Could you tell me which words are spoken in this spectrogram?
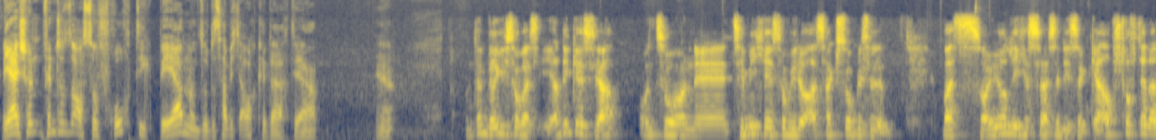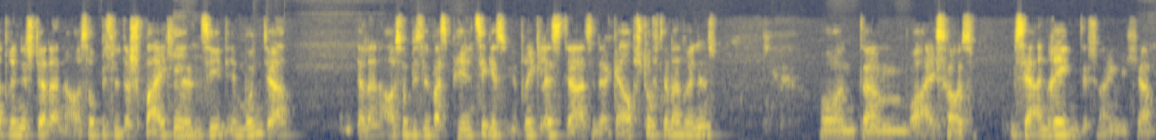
Ja, ich finde schon auch so fruchtig, Beeren und so, das habe ich auch gedacht, ja. Ja. Und dann wirklich so was Erdiges, ja. Und so eine ziemliche, so wie du auch sagst, so ein bisschen was Säuerliches, also dieser Gerbstoff, der da drin ist, der dann auch so ein bisschen der Speichel mhm. zieht im Mund, ja. Der dann auch so ein bisschen was Pelziges übrig lässt, ja. Also der Gerbstoff, der da drin ist. Und ähm, war eigentlich so aus, sehr anregend ist eigentlich, ja.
